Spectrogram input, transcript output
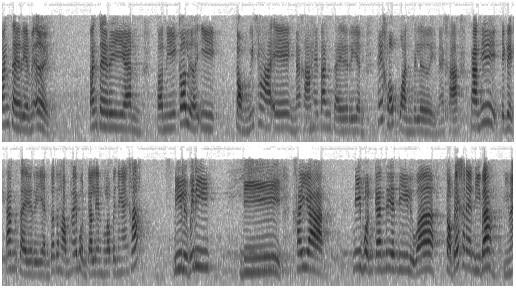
ตั้งใจเรียนไหมเอ่ย ตั้งใจเรียน ตอนนี้ก็เหลืออีก 2 วิชาเองนะคะ ให้ตั้งใจเรียนให้ครบวันไปเลยนะคะ การที่เด็กๆตั้งใจเรียนก็จะทำให้ผลการเรียนของเราเป็นยังไงคะ ดีหรือไม่ดี ดี ใครอยากมีผลการเรียนดีหรือว่าสอบได้คะแนนดีบ้าง มีไหม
